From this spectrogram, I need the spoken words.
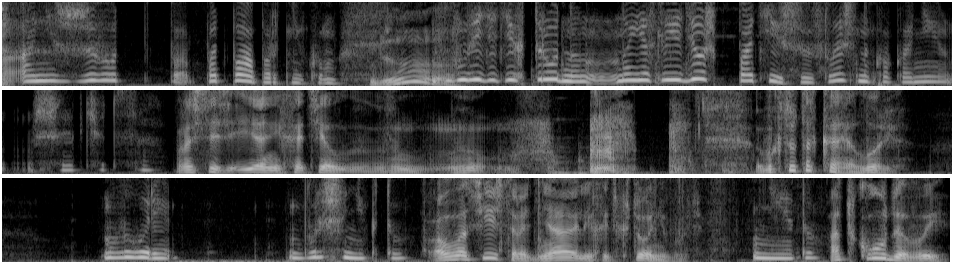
А- Они живут под папоротником. Да. Видеть их трудно, но если идешь потише, слышно, как они шепчутся. Простите, я не хотел... ну, Вы кто такая, Лори? Лори, больше никто. А у вас есть родня или хоть кто-нибудь? Нету. Откуда вы?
